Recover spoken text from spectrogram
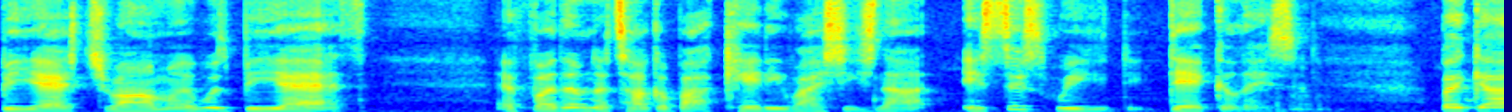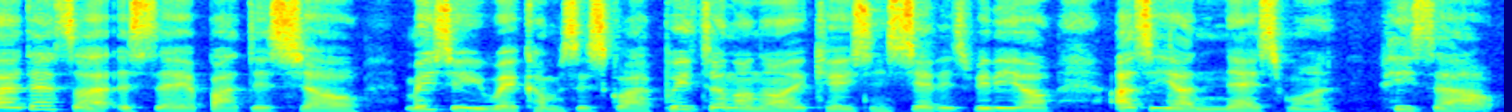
BS drama. It was BS. And for them to talk about Katie why she's not, it's just ridiculous. But guys, that's all I have to say about this show. Make sure you rate, comment, subscribe. Please turn on notifications, share this video. I'll see y'all next one. Peace out.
